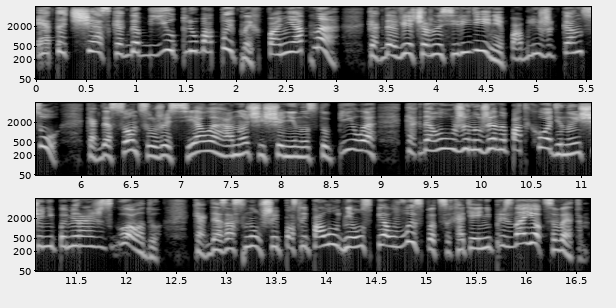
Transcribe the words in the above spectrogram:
«Это час, когда бьют любопытных, понятно? Когда вечер на середине, поближе к концу, когда солнце уже село, а ночь еще не наступила, когда ужин уже на подходе, но еще не помираешь с голоду, когда заснувший после полудня успел выспаться, хотя и не признается в этом,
